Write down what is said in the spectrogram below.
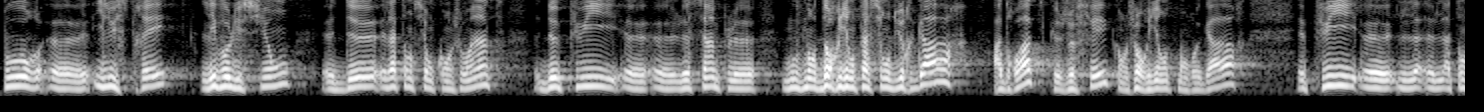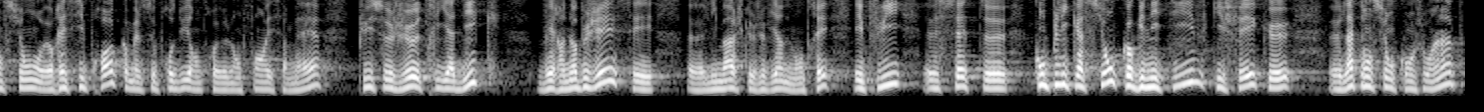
pour euh, illustrer l'évolution de l'attention conjointe depuis euh, le simple mouvement d'orientation du regard à droite que je fais quand j'oriente mon regard, puis l'attention réciproque comme elle se produit entre l'enfant et sa mère, puis ce jeu triadique vers un objet, c'est euh, l'image que je viens de montrer, et puis euh, cette euh, complication cognitive qui fait que l'attention conjointe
